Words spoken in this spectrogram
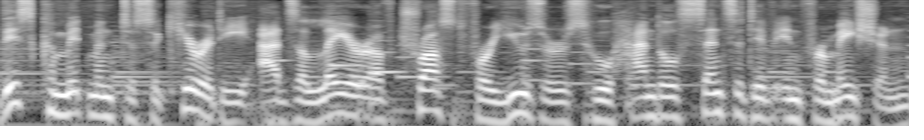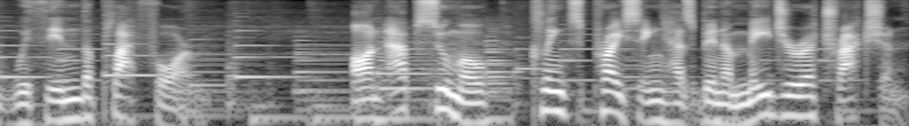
This commitment to security adds a layer of trust for users who handle sensitive information within the platform. On AppSumo, Clinked's pricing has been a major attraction.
